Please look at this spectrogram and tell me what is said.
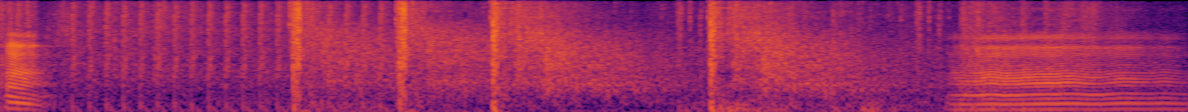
Hmm. Mm.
